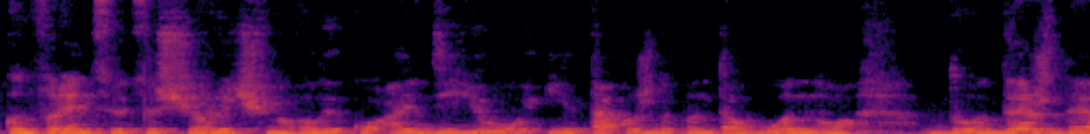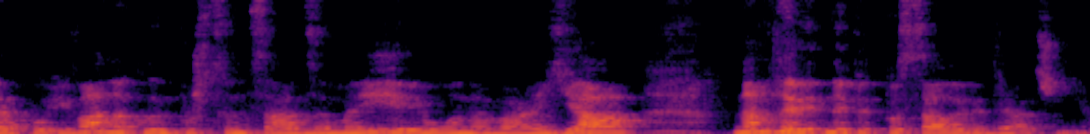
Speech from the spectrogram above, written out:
конференцію цю щорічну велику IDU, і також до Пентагону, до Держдепу Івана Климпуш-Цинцадзе, Марія Іонова, я. Нам навіть не підписали відрядження.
